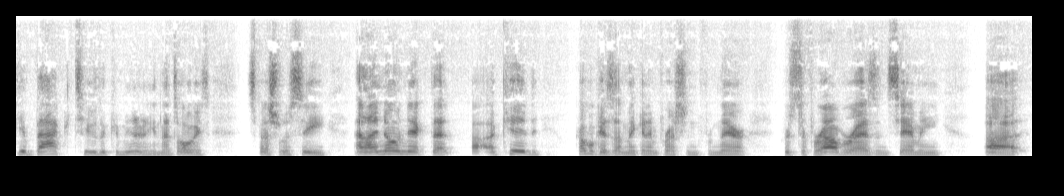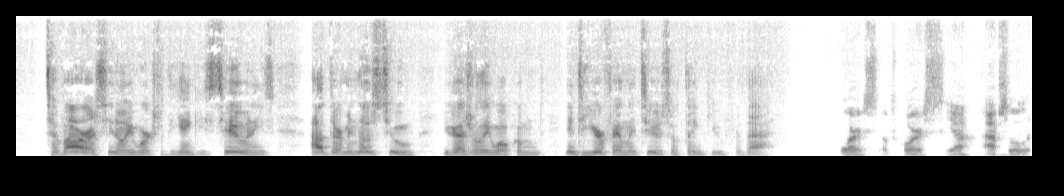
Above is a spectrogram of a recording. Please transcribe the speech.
give back to the community, and that's always special to see. And I know Nick that a kid, a couple kids that make an impression from there, Christopher Alvarez and Sammy uh, Taveras. You know, he works with the Yankees too, and he's out there. I mean, those two you guys really welcomed into your family too. So thank you for that course, of course. Yeah, absolutely.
